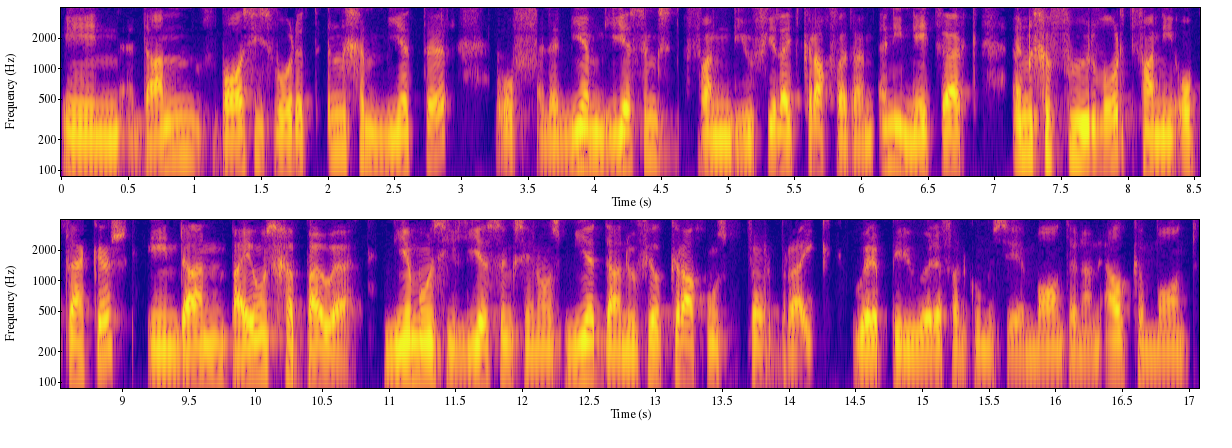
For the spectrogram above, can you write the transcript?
en dan basies word dit ingemeter of hulle neem lesings van die hoeveelheid krag wat dan in die netwerk ingevoer word van die opwekkers en dan by ons geboue neem ons die lesings en ons meet dan hoeveel krag ons verbruik oor 'n periode van kom ons sê 'n maand en dan elke maand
